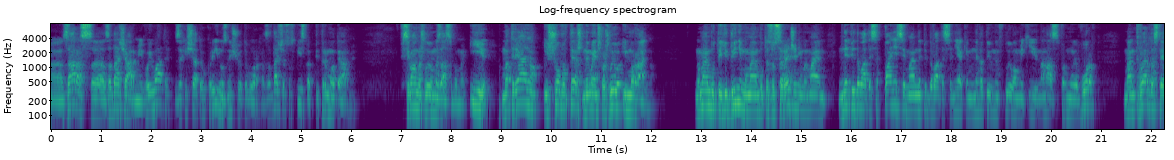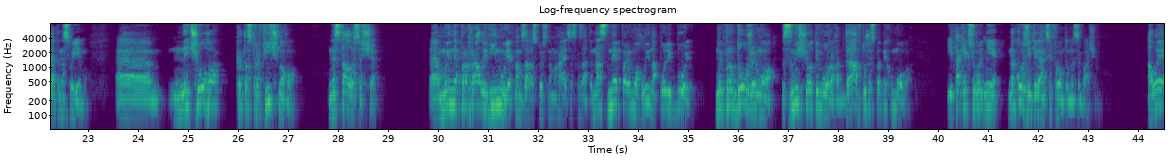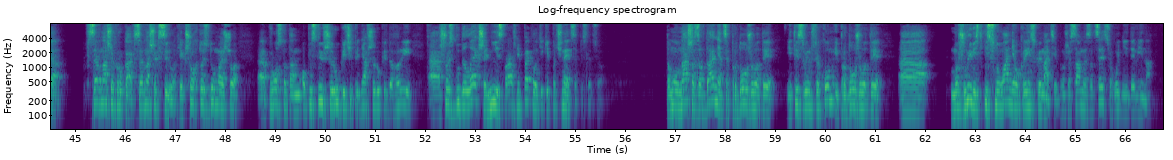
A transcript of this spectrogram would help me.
Е, Зараз е, задача армії воювати, захищати Україну, знищувати ворога. Задача суспільства підтримувати армію всіма можливими засобами. І матеріально, і що теж не менш важливо, і морально. Ми маємо бути єдині, ми маємо бути зосереджені, ми маємо не піддаватися паніці, маємо не піддаватися ніяким негативним впливам, які на нас формує ворог. Маємо твердо стояти на своєму. Е, нічого катастрофічного не сталося ще. Е, Ми не програли війну, як нам зараз хтось намагається сказати. Нас не перемогли на полі бою. Ми продовжуємо знищувати ворога, да, в дуже складних умовах. І так як сьогодні на кожній ділянці фронту ми це бачимо. Але все в наших руках, все в наших силах. Якщо хтось думає, що е, просто там опустивши руки чи піднявши руки догори, е, щось буде легше, ні, справжнє пекло тільки почнеться після цього. Тому наше завдання це продовжувати йти своїм шляхом і продовжувати можливість існування української нації, тому що саме за це сьогодні йде війна.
